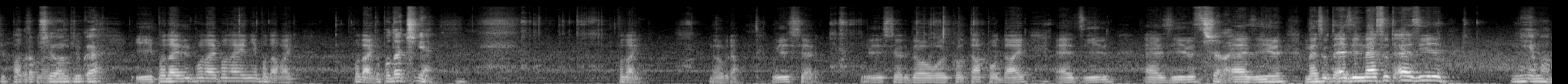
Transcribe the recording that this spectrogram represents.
Się Dobra, przyjąłem piłkę. I podaj, podaj, podaj, nie podawaj. Podaj. To podać czy nie? Podaj. Dobra. Wilshere. Wilshere do Walcotta, podaj. Ezil. Ezil. Strzelaj. Ezil. Mesut Ezil, Mesut Ezil. Nie mam.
